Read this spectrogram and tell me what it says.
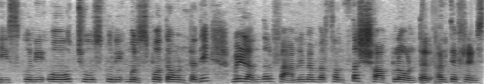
తీసుకుని ఓ చూసుకుని మురిసిపోతూ ఉంటుంది. వీళ్ళందరూ ఫ్యామిలీ మెంబర్స్ అంతా షాక్లో ఉంటారు. అంతే ఫ్రెండ్స్.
